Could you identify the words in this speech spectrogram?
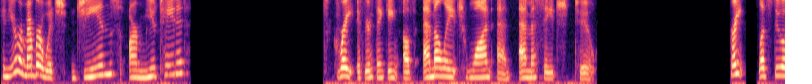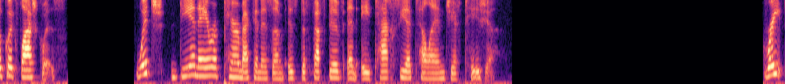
Can you remember which genes are mutated? It's great if you're thinking of MLH1 and MSH2. Great, let's do a quick flash quiz. Which DNA repair mechanism is defective in ataxia telangiectasia? Great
